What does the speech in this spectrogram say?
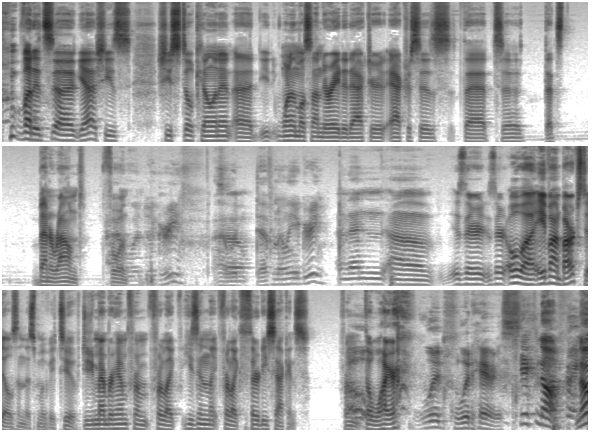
but it's uh, yeah, she's she's still killing it. Uh, one of the most underrated actor actresses that uh, that's been around I for. would agree. I So- would definitely agree. And then um, is there is there oh uh, Avon Barksdale's in this movie too. Do you remember him from for like he's in like for like thirty seconds from Oh. The Wire? Wood Wood Harris. no, no.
